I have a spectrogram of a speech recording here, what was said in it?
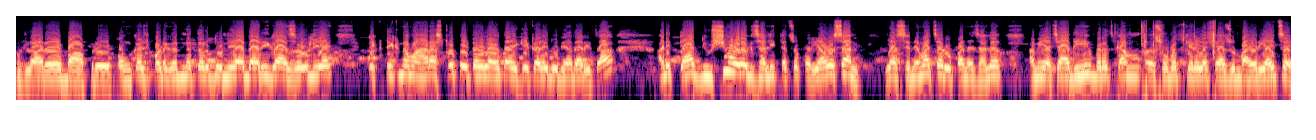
म्हटलं अरे बापरे पंकज पडगडनं तर दुनियादारी गाजवली आहे. टिकटिकनं महाराष्ट्र पेटवला होता एकेकाळी दुनियादारीचा. आणि त्या दिवशी ओळख झाली त्याचं पर्यावसान. या सिनेमाच्या रूपाने झालं. आम्ही याच्या आधीही बरंच काम सोबत केलेलं आहे. ते अजून बाहेर यायचंय.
